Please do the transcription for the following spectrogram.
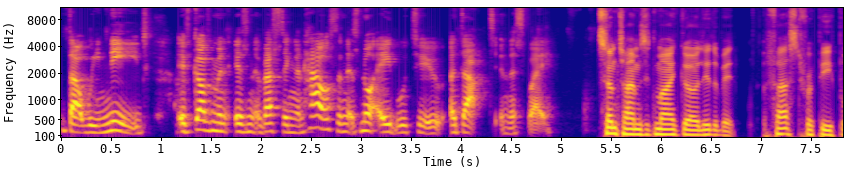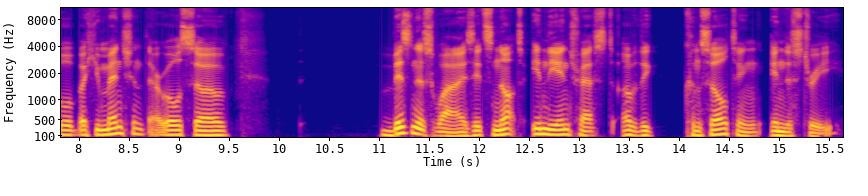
that we need. If government isn't investing in house, and it's not able to adapt in this way sometimes it might go a little bit fast for people, but you mentioned there also business wise, it's not in the interest of the consulting industry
